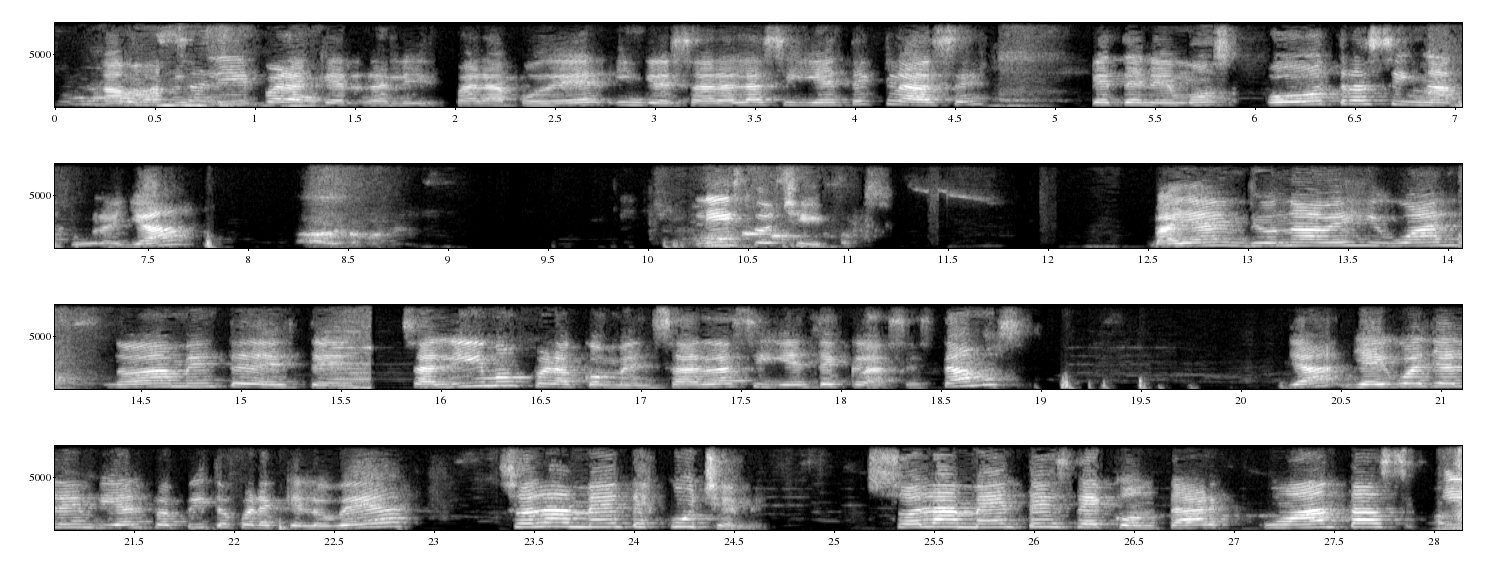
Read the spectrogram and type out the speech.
Vamos a salir para, que, para poder ingresar a la siguiente clase que tenemos otra asignatura, ¿ya? Listo, chicos. Vayan de una vez igual, nuevamente este, salimos para comenzar la siguiente clase. ¿Estamos? ¿Ya? Ya igual ya le envié al papito para que lo vea. Solamente escúcheme. Solamente es de contar cuántas I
